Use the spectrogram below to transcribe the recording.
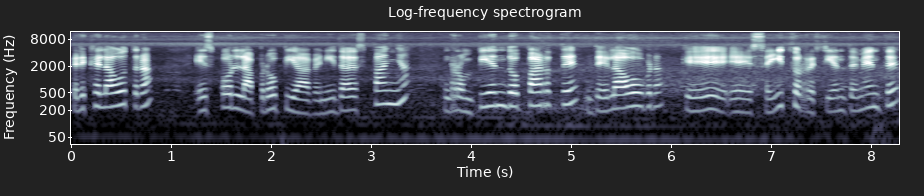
pero es que la otra es por la propia Avenida de España, rompiendo parte de la obra que eh, se hizo recientemente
